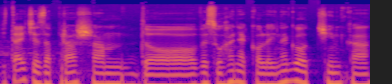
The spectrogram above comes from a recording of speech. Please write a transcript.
Witajcie, zapraszam do wysłuchania kolejnego odcinka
